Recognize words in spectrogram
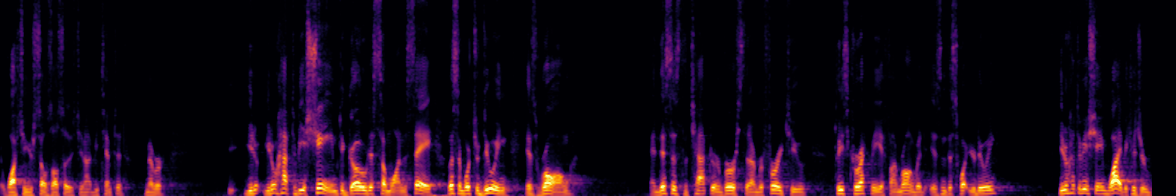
watching yourselves also that you not be tempted. Remember? You don't, you don't have to be ashamed to go to someone and say, listen, what you're doing is wrong. And this is the chapter and verse that I'm referring to. Please correct me if I'm wrong, but isn't this what you're doing? You don't have to be ashamed. Why? Because you're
